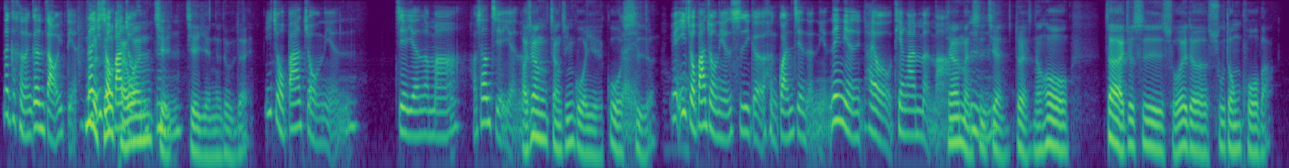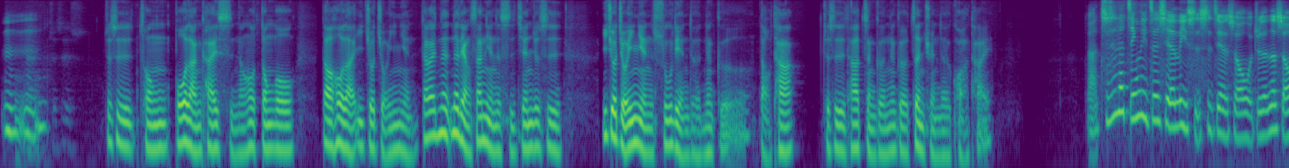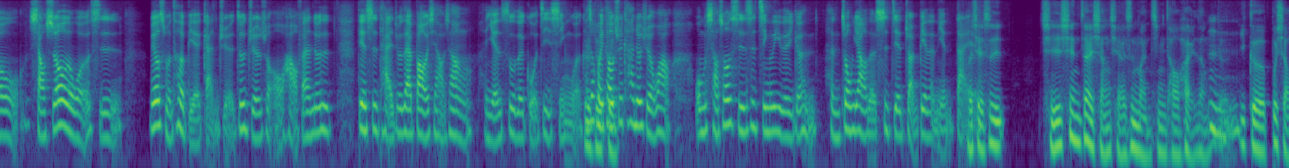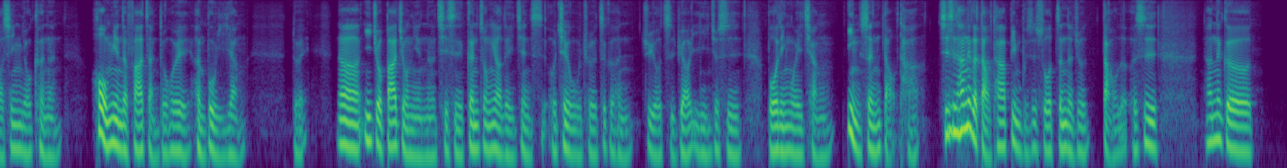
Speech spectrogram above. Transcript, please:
那个可能更早一点。那个时候台湾解解严了，对不对？一九八九年解严了吗？好像解严了，好像蒋经国也过世了。因为一九八九年是一个很关键的年，那年还有天安门嘛？天安门事件，对，然后再来就是所谓的苏东坡吧。嗯嗯，就是从波兰开始，然后东欧到后来一九九一年，大概那那两三年的时间，就是一九九一年苏联的那个倒塌，就是他整个那个政权的垮台。啊，其实，在经历这些历史事件的时候，我觉得那时候小时候的我是没有什么特别感觉，就觉得说，哦，好，反正就是电视台就在报一些好像很严肃的国际新闻。可是回头去看，就觉得哇，我们小时候其实是经历了一个很很重要的世界转变的年代，而且是其实现在想起来是蛮惊涛骇浪的，一个不小心有可能后面的发展都会很不一样，对。那一九八九年呢？其实更重要的一件事，而且我觉得这个很具有指标意义，就是柏林围墙应声倒塌。其实它那个倒塌，并不是说真的就倒了，而是它那个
